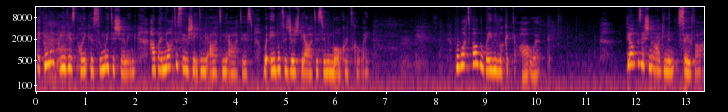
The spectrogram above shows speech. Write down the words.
I think my previous point goes some way to showing how by not associating the art and the artist, we're able to judge the artist in a more critical way. But what about the way we look at the artwork? The opposition argument so far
